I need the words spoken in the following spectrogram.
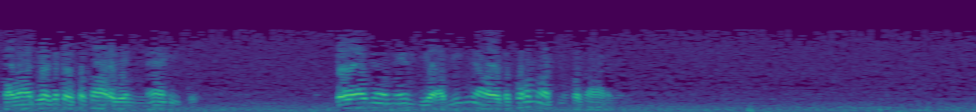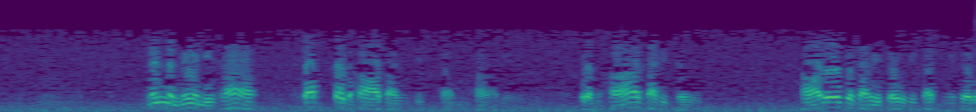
සමාධියකට උපකාර වෙන්නේ නැහැ හිත. ඒ වගේම මේ අභිඥාවට කොහොමවත් උපකාර වෙන්නේ. මෙන්න මේ නිසා සප්පදා සංචිත්තම් භාවේ ප්‍රභා සහිත ආරෝප සහිත හිතක් නිතර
